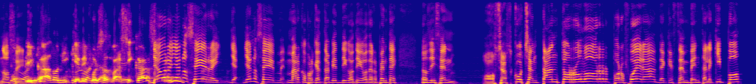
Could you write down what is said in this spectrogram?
No sé. Complicado, ni que de fuerzas básicas. Ya ahora ya no sé, Rey. Ya, ya no sé, Marco, porque también digo, Diego, de repente nos dicen o se escuchan tanto rumor por fuera de que está en venta el equipo,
